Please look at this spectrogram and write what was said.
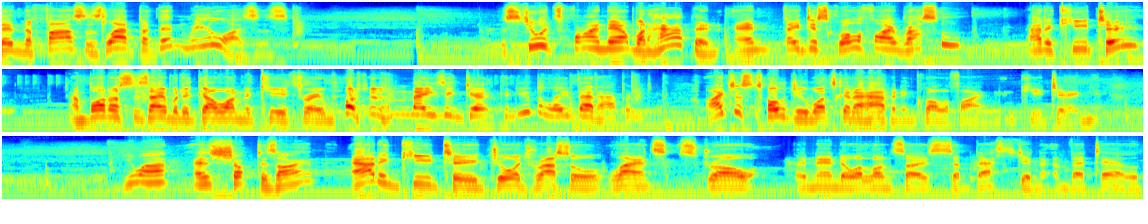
in the fastest lap, but then realizes the stewards find out what happened and they disqualify Russell out of Q2. And Bottas is able to go on to Q3. What an amazing turn. Can you believe that happened? I just told you what's going to happen in qualifying in Q2. You aren't as shocked as I am? Out in Q2, George Russell, Lance Stroll, Fernando Alonso, Sebastian Vettel,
